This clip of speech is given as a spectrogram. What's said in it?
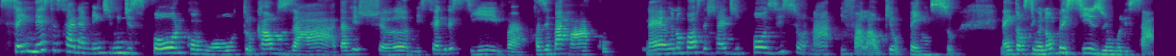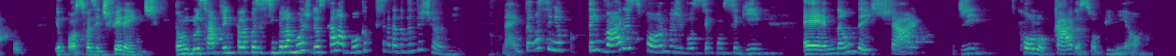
sem necessariamente me dispor com o outro, causar, dar vexame, ser agressiva, fazer barraco, né? Eu não posso deixar de posicionar e falar o que eu penso, né? Então, assim, eu não preciso engolir sapo eu posso fazer diferente. Então, engolir sapo vem aquela coisa assim, pelo amor de Deus, cala a boca porque você vai estar dando vexame. Né? Então, assim, eu, tem várias formas de você conseguir é, não deixar de colocar a sua opinião.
